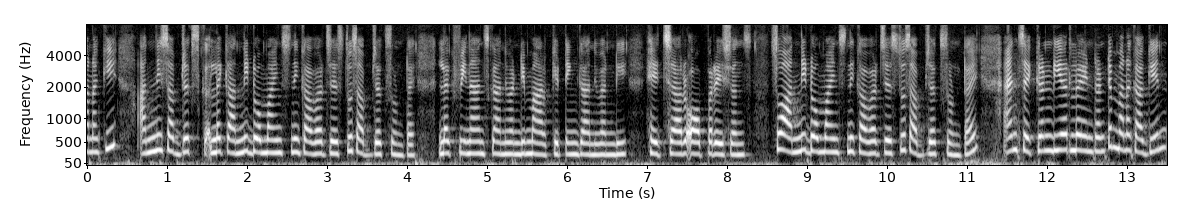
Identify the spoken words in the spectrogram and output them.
మనకి అన్ని సబ్జెక్ట్స్ లైక్ అన్ని డొమైన్స్ని కవర్ చేస్తూ సబ్జెక్ట్స్ ఉంటాయి. లైక్ ఫినాన్స్ కానివ్వండి మార్కెటింగ్ కానివ్వండి హెచ్ఆర్ ఆపరేషన్స్ సో అన్ని డొమైన్స్ని కవర్ చేస్తూ సబ్జెక్ట్స్ ఉంటాయి. అండ్ సెకండ్ ఇయర్లో ఏంటంటే మనకు అగైన్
